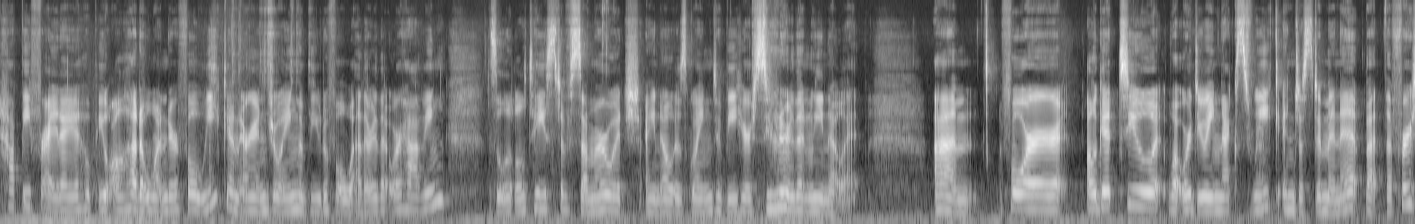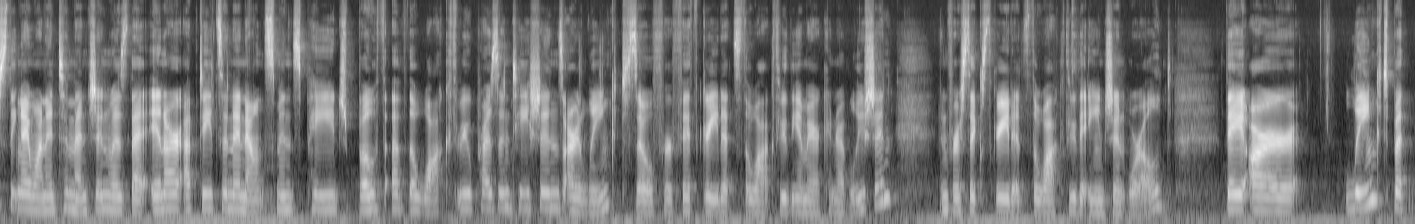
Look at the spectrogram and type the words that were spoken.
Happy Friday. I hope you all had a wonderful week and are enjoying the beautiful weather that we're having. It's a little taste of summer, which I know is going to be here sooner than we know it. Um, for I'll get to what we're doing next week in just a minute, but the first thing I wanted to mention was that in our updates and announcements page, both of the walkthrough presentations are linked. So for fifth grade, it's the walk through the American Revolution, and for sixth grade, it's the walk through the ancient world. They are linked, but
